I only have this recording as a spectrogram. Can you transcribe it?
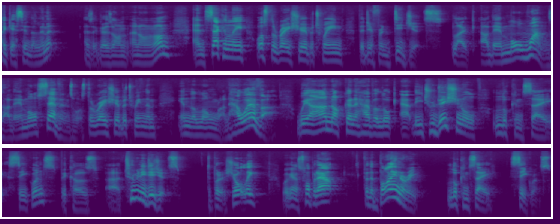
I guess in the limit as it goes on and on and on. And secondly, what's the ratio between the different digits? Like, are there more ones? Are there more sevens? What's the ratio between them in the long run? However, we are not going to have a look at the traditional look and say sequence because uh, too many digits, to put it shortly. We're going to swap it out for the binary look and say sequence.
